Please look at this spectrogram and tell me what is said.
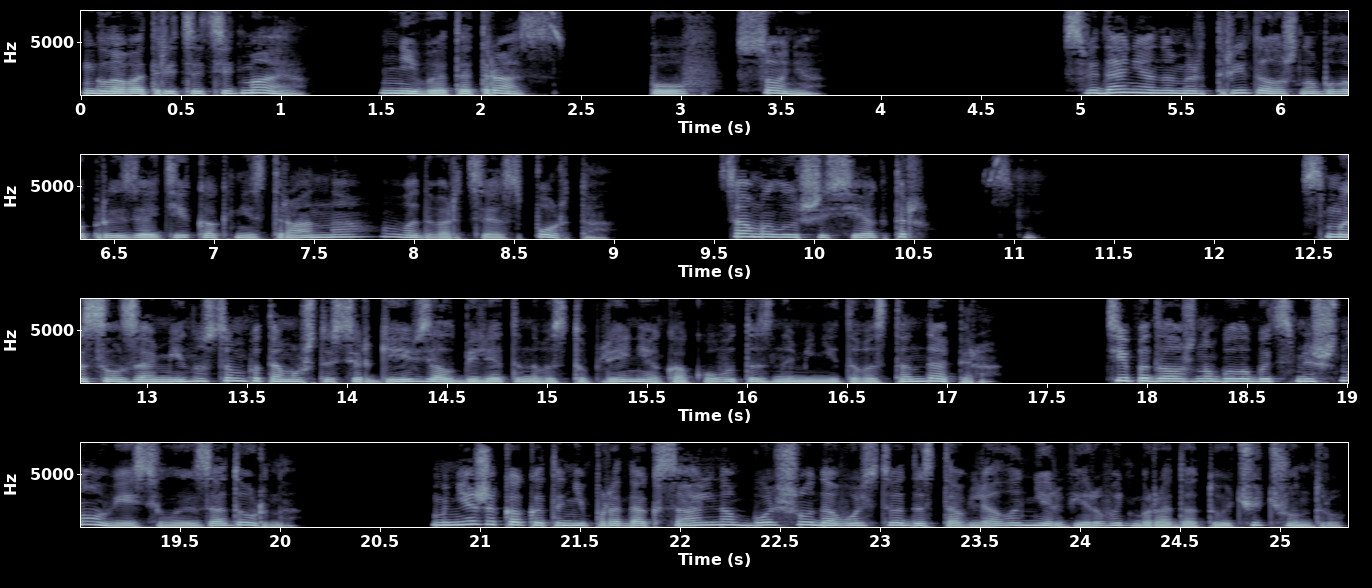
Глава 37. Не в этот раз. Пов, Соня. Свидание номер три должно было произойти, как ни странно, во дворце спорта. Самый лучший сектор. Смысл за минусом, потому что Сергей взял билеты на выступление какого-то знаменитого стендапера. Типа должно было быть смешно, весело и задорно. Мне же, как это ни парадоксально, больше удовольствия доставляло нервировать бородатую чучундру,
